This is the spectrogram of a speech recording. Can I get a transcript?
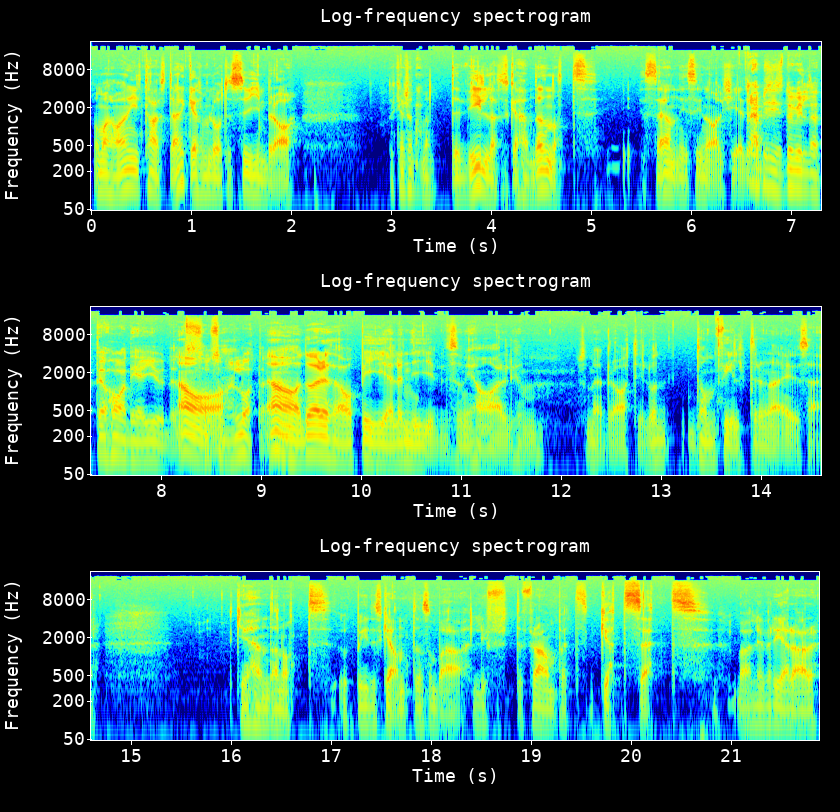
Om man har en gitarrstärkare som låter svinbra, då kanske man inte vill att det ska hända något sen i signalkedjan. Nej, precis. Du vill att det har det ljudet så Ja, som den låter. ja, då är det så här API eller NIV som vi har liksom, som är bra till. Och de filtren är ju så här. Kan ju hända något uppe i diskanten som bara lyfter fram på ett gött sätt. Bara levererar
